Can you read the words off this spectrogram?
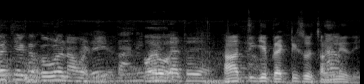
मगाची एका गवळण आवडली. हा ती घे प्रॅक्टिस होत चांगली आहे ती.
